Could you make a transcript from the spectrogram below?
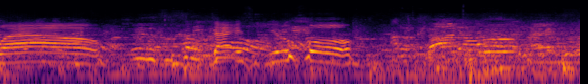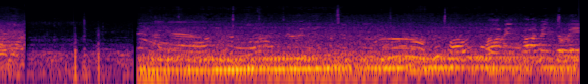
Wow. That is beautiful. Coming, coming to me.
